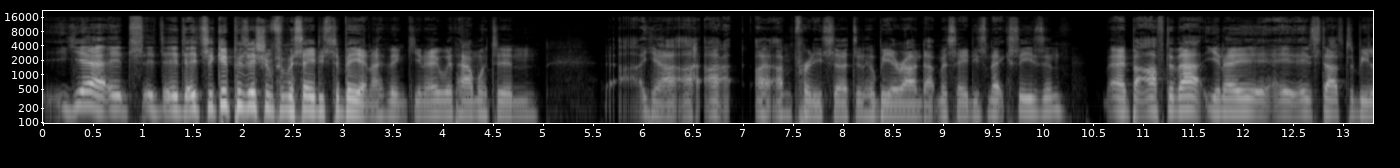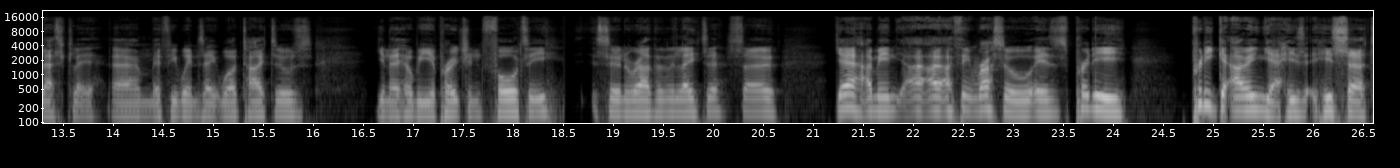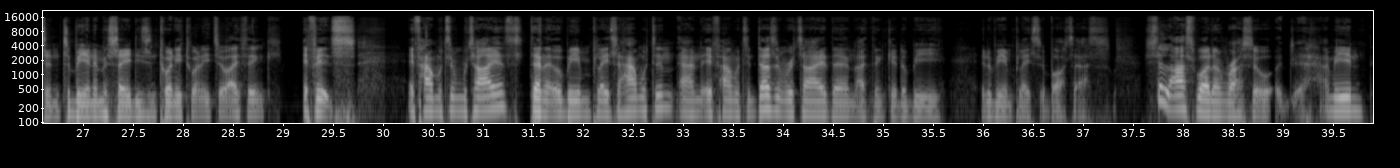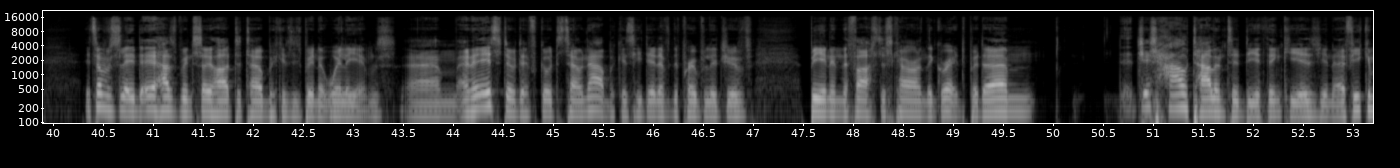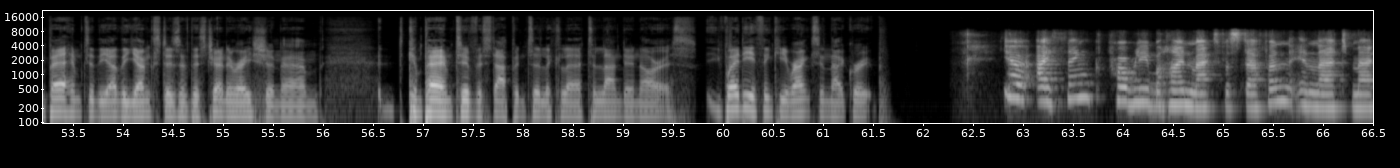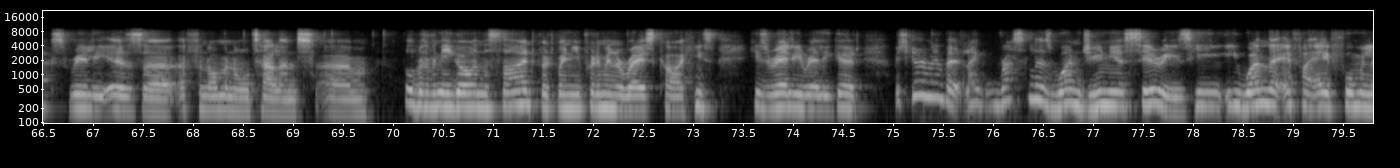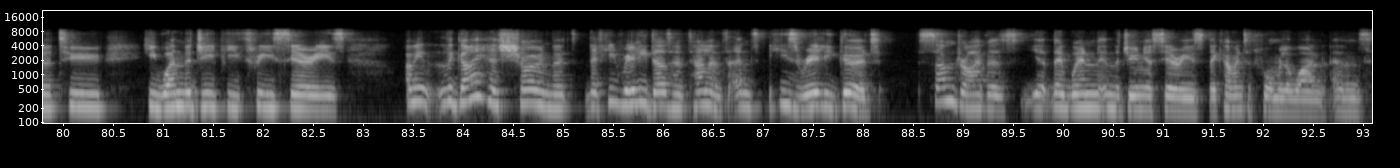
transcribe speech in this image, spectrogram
yeah, it's it, it, it's a good position for Mercedes to be in. I think you know with Hamilton. Uh, yeah, I, I, I, I'm pretty certain he'll be around at Mercedes next season. Uh, but after that, you know, it, it starts to be less clear. Um, if he wins eight world titles, you know, he'll be approaching 40 sooner rather than later. So, yeah, I mean, I, I think Russell is pretty, pretty. I mean, yeah, he's he's certain to be in a Mercedes in 2022. I think if it's if Hamilton retires, then it'll be in place of Hamilton, and if Hamilton doesn't retire, then I think it'll be it'll be in place of Bottas. Just a last word on Russell. I mean it's obviously it has been so hard to tell because he's been at Williams, um, and it is still difficult to tell now because he did have the privilege of being in the fastest car on the grid. But um, just how talented do you think he is? You know, if you compare him to the other youngsters of this generation, um, compare him to Verstappen, to Leclerc, to Lando Norris, where do you think he ranks in that group? Yeah, I think probably behind Max Verstappen, in that Max really is a, a phenomenal talent. Um, a little bit of an ego on the side, but when you put him in a race car, he's he's really really good. But you got to remember, like Russell has won junior series. He he won the FIA Formula Two. He won the GP3 series. I mean, the guy has shown that that he really does have talent, and he's really good. Some drivers, yeah, they win in the junior series, they come into Formula One, and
